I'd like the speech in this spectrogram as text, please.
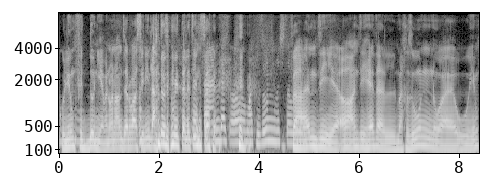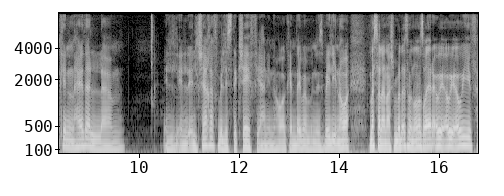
كل يوم في الدنيا من وأنا عندي أربع سنين لحد قدامي 30 أنت سنة. عندك آه مخزون مش طبيعي. فعندي آه عندي هذا المخزون و... ويمكن هذا ال... ال... ال... الشغف بالاستكشاف يعني إن هو كان دايما بالنسبة لي إن هو مثلا عشان بدأت من وأنا صغير قوي قوي قوي ف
